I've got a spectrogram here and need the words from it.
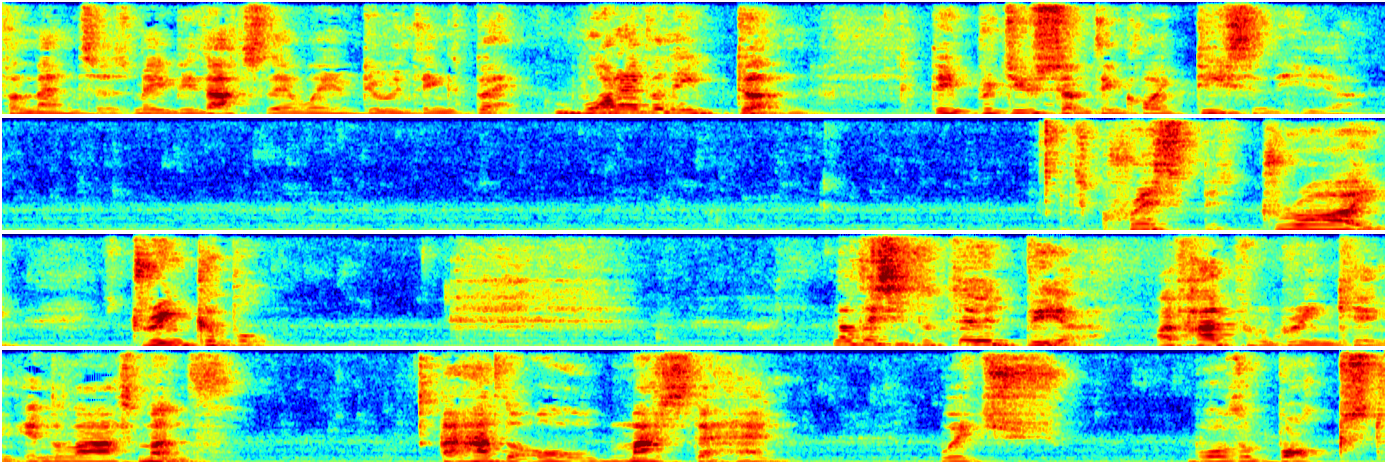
fermenters. Maybe that's their way of doing things. But whatever they've done they've produced something quite decent here. It's crisp it's dry drinkable now this is the third beer I've had from Greene King in the last month. I had the old Master Hen, which was a boxed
